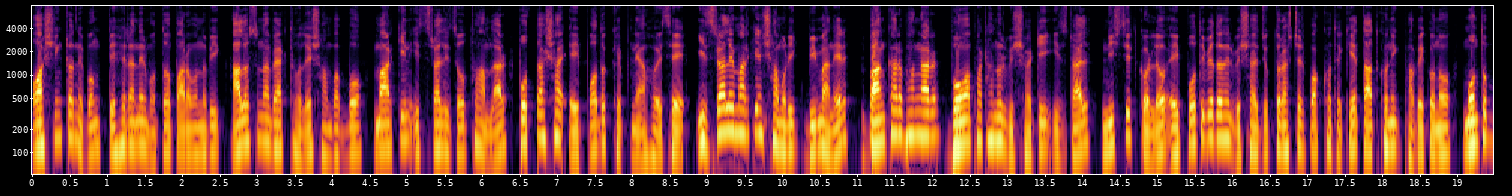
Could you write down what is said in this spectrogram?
ওয়াশিংটন এবং তেহরানের মতো পারমাণবিক আলোচনা ব্যর্থ হলে সম্ভাব্য মার্কিন ইসরায়েলি যৌথ হামলার প্রত্যাশায় এই পদক্ষেপ নেওয়া হয়েছে। ইসরায়েলে মার্কিন সামরিক বিমানের বাংকার ভাঙার বোমা পাঠানোর বিষয়টি ইসরায়েল নিশ্চিত করলেও এই প্রতিবেদনের বিষয়ে যুক্তরাষ্ট্রের পক্ষ থেকে তাৎক্ষণিকভাবে কোনো মন্তব্য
